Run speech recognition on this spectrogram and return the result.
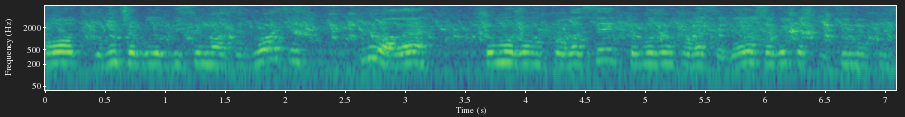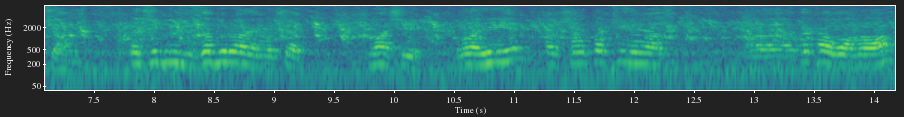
От, лучше було б 18-20, ну але що можемо погасити, то можемо погасити. Але ще витяжки ці не включали. Так що, друзі, забираємо зараз наші ваги. Так що такий у нас е, така вага.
